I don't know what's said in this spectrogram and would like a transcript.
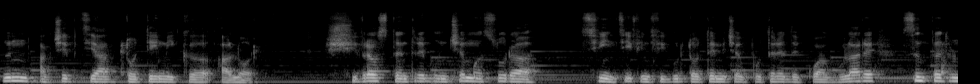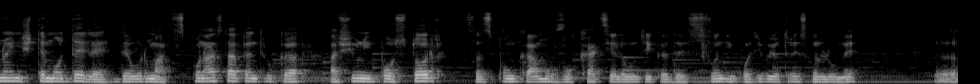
în accepția totemică a lor. Și vreau să te întreb în ce măsură sfinții, fiind figuri totemice cu putere de coagulare, sunt pentru noi niște modele de urmat. Spun asta pentru că aș fi un impostor să spun că am o vocație lăuntrică de sfânt, din potrivă eu trăiesc în lume, uh,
